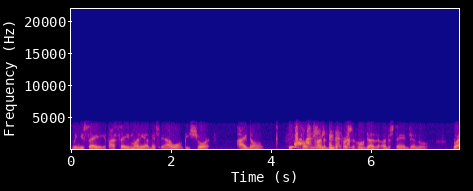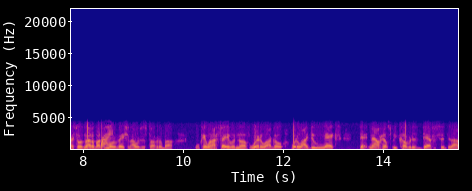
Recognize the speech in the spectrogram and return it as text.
when you say if I save money, eventually I won't be short. I don't. Yeah, I was I mean, trying to be the person who doesn't understand general. Right. So it's not about the motivation. I was just talking about okay, when I save enough, where do I go? What do I do next that now helps me cover this deficit that I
